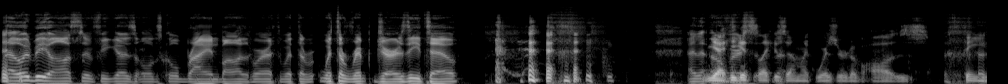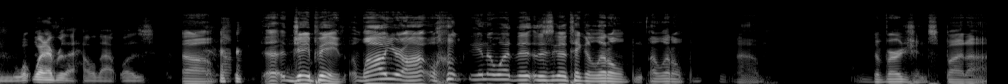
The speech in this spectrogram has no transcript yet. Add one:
that would be awesome if he goes old school Brian Bosworth with the with the ripped jersey too. and yeah, he gets like his own like Wizard of Oz theme, whatever the hell that was. Oh, uh, JP, while you're on, you know what? This, is gonna take a little, a little um, divergence, but uh,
